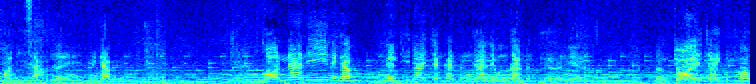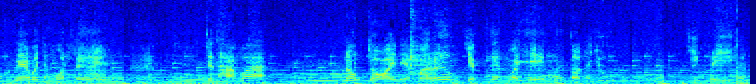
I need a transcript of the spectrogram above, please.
ข้อที่3เลยนะครับ ก่อนหน้านี้นะครับ เงินที่ได้จากการทำงานในวงการบันเทิงเนี่ย น้องจอยจะให้คุณพ่อคุณแม่ไว้ทั้งหมดเลยนะจะถามว่าน้องจอยเนี่ยมาเริ่มเก็บเงินไว้เองเมื่อตอนอายุกี่ปีครับ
